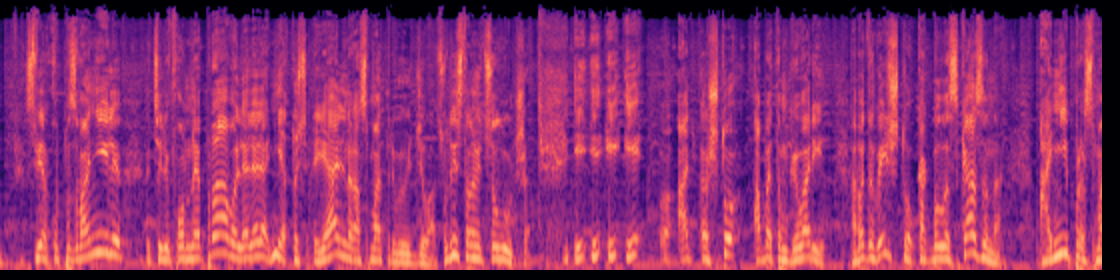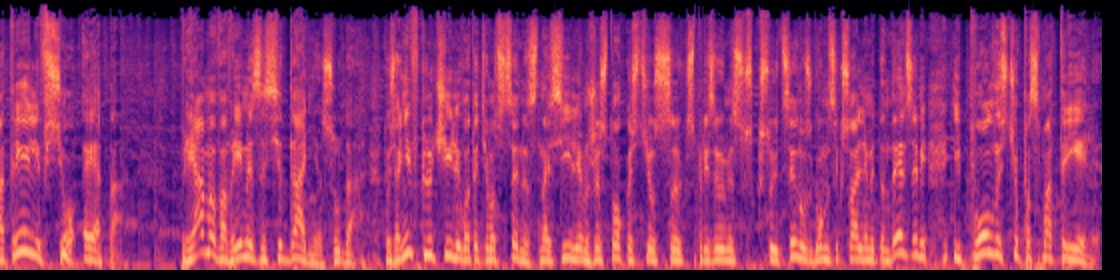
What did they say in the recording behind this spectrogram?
сверху позвонили, телефонное право, ля-ля-ля. Нет, то есть реально рассматривают дела. Суды становятся лучше. И, и, и, и а, что об этом говорит? Об этом говорит, что, как было сказано, они просмотрели все это прямо во время заседания суда. То есть они включили вот эти вот сцены с насилием, жестокостью, с, с призывами к суициду, с гомосексуальными тенденциями и полностью посмотрели.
